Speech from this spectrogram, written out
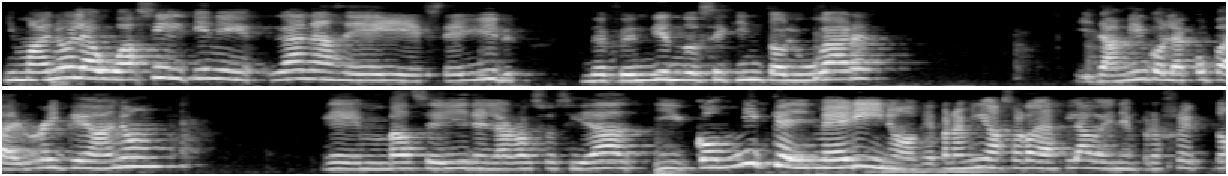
Y Manuel Aguacil tiene ganas de seguir defendiendo ese quinto lugar. Y también con la Copa del Rey que ganó. Va a seguir en la Real Sociedad. Y con Miquel Merino, que para mí va a ser la clave en el proyecto.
